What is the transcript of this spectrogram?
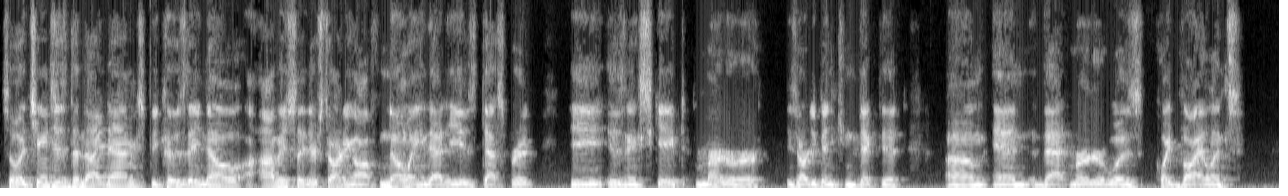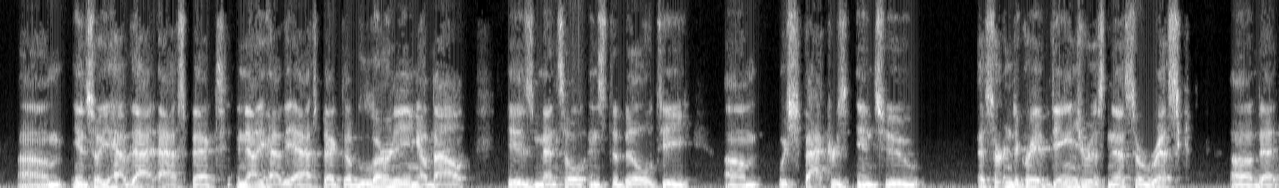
So it changes the dynamics because they know, obviously, they're starting off knowing that he is desperate. He is an escaped murderer. He's already been convicted, um, and that murder was quite violent. Um, and so you have that aspect, and now you have the aspect of learning about his mental instability, um, which factors into a certain degree of dangerousness or risk uh, that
